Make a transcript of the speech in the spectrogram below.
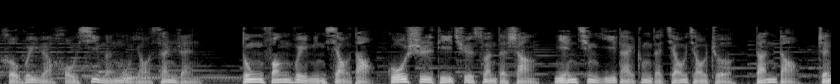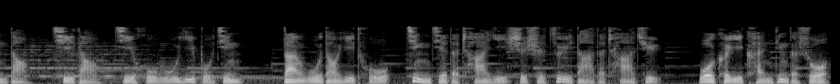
和威远侯西门牧瑶三人。东方卫明笑道：“国师的确算得上年轻一代中的佼佼者，丹道、阵道、气道几乎无一不精。”但悟道一途境界的差异是是最大的差距。我可以肯定的说，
